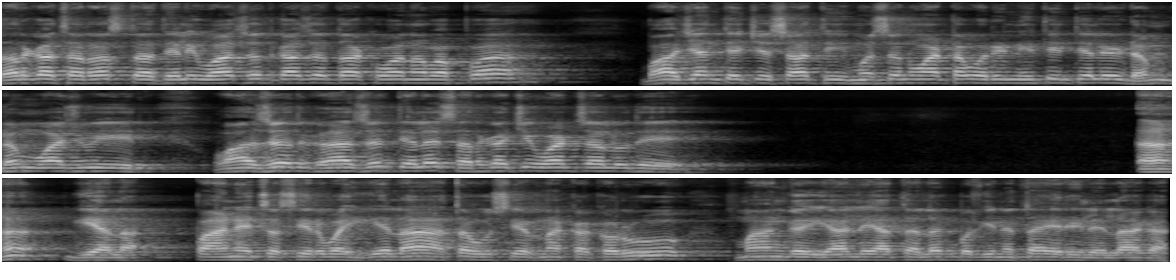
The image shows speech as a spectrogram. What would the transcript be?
सर्गाचा रस्ता त्याला वाजत गाजत दाखवा ना बाप्पा. बाजान त्याचे साथी मसन वाटावरील नेतीन त्याला ढमढम वाजवीत. वाजत गाजत त्याला सर्गाची वाट चालू दे. अह गेला. पाण्याचा शिरवाई गेला. आता उशीर नका करू. मांग आले आता लगबगीनं तयारीला लागा.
